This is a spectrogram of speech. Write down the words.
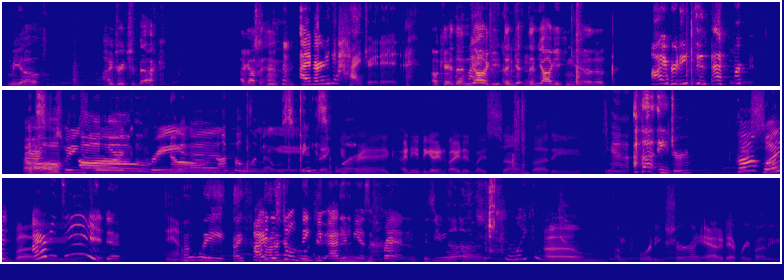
Let me uh hydrate your back. I got the hint. I already hydrated. Okay, then my- Yagi, then Y- then Yagi can get it. I already did that. For... I'm just waiting Oh for Capri no, and not the liminal Dougie. space Thank you. Krag. I need to get invited by somebody. Yeah, Adrian. By Huh? What? somebody. I already did. Damn. Oh wait, I forgot. I just to don't think you added me as a friend because you don't like me. Um, I'm pretty sure I added everybody.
